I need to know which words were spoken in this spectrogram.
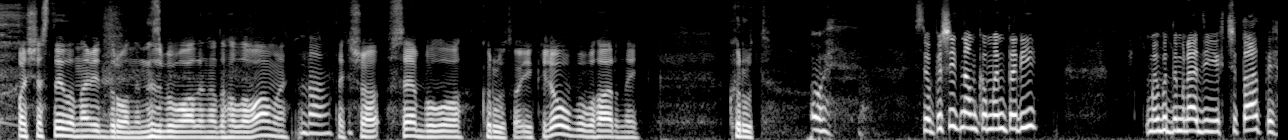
пощастило, навіть дрони не збивали над головами. Да. Так що все було круто. І кльов був гарний. Крут. Ой. Все, пишіть нам коментарі. Ми будемо раді їх читати.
